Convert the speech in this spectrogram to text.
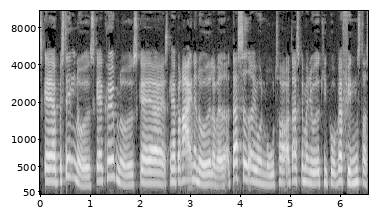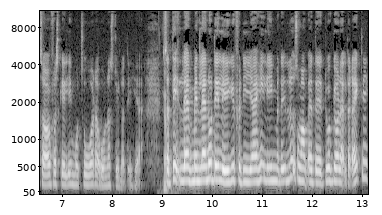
Skal jeg bestille noget? Skal jeg købe noget? Skal jeg, skal jeg beregne noget eller hvad? Og der sidder jo en motor, og der skal man jo ud og kigge på, hvad findes der så af forskellige motorer, der understøtter det her. Ja. Så det, lad, men lad nu det ligge, fordi jeg er helt enig med det. Det lyder som om, at uh, du har gjort alt det rigtige,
